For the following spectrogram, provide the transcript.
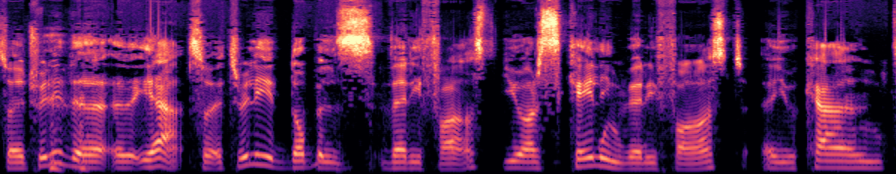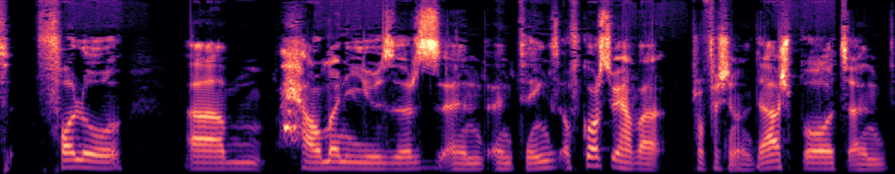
So it really the uh, yeah. So it really doubles very fast. You are scaling very fast. Uh, you can't follow um, how many users and, and things. Of course, we have a professional dashboard, and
